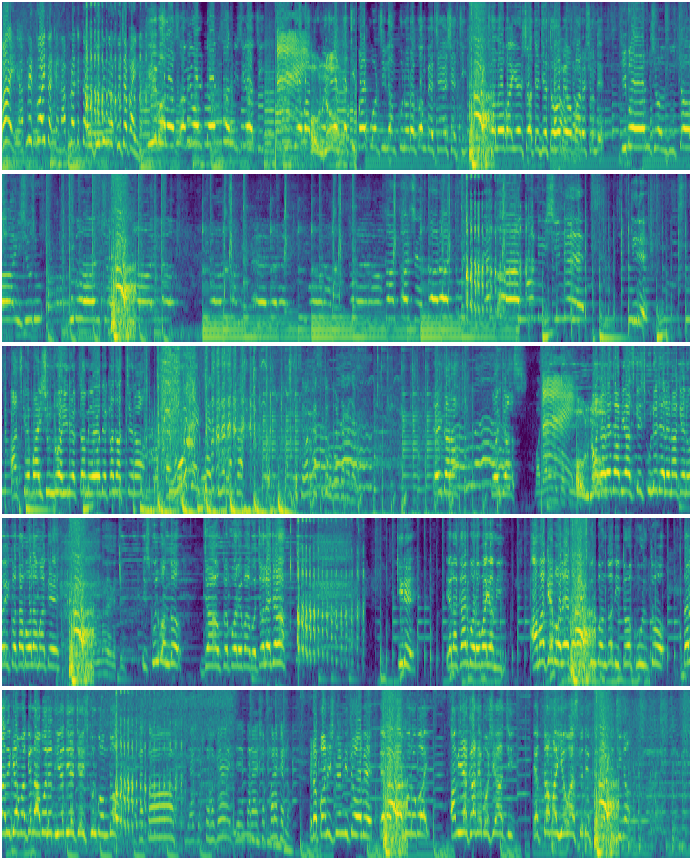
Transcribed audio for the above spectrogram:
ভাই আপনি কই থাকেন আপনাকে তো আমি দুদিন ধরে খুঁজে পাই না। কি বলস আমি অল টাইম সার্ভিসে আছি। একটা চিপায় পড়ছিলাম কোন রকম বেঁচে এসেছি। চলো ভাইয়ের সাথে যেতে হবে অপারেশনে জীবন সঙ্গী চাই শুধু। জীবন। আকাশে তারা তুই একা মনীষিনে কি রে? আজকে ভাই শূন্যহীন একটা মেয়েও দেখা যাচ্ছে না। এই দাঁড়া, কই যাস? বাজারে যাবি আজকে? স্কুলে গেলে না কেন? এই কথা বল আমাকে। বন্ধ হয়ে গেছে স্কুল বন্ধ? যা ওকে পরে চলে যা। কিরে, এলাকার বড় ভাই আমি। আমাকে বলে তারা স্কুল বন্ধ, দিত, খুলতো। তারা দেখি আমাকে না বলে দিয়ে দিয়েছে, স্কুল বন্ধ। এটা তো ইয়া করতে হবে যে তারা এসব করে কেন? এটা পানিশমেন্ট নিতে হবে। এলাকার বড় ভাই? আমি এখানে বসে আছি। একটা আজকে দেখতে পাচ্ছি না।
